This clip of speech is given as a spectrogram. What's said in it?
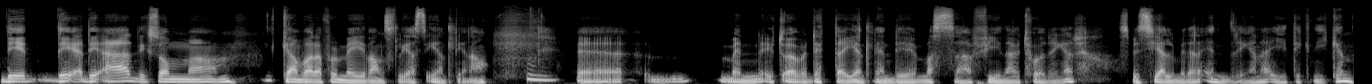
det, det, det er liksom Kan være for meg vanskeligst, egentlig. Mm. Eh, men utover dette, egentlig, det er masse fine utfordringer. Spesielt med de endringene i teknikken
